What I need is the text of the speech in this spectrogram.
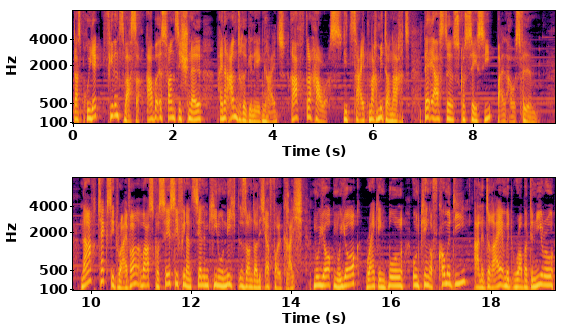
Das Projekt fiel ins Wasser, aber es fand sich schnell eine andere Gelegenheit. After Hours, die Zeit nach Mitternacht, der erste Scorsese Ballhausfilm. Nach Taxi Driver war Scorsese finanziell im Kino nicht sonderlich erfolgreich. New York, New York, Ranking Bull und King of Comedy, alle drei mit Robert De Niro,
